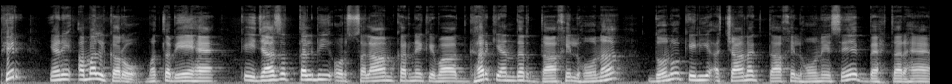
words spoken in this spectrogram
پھر یعنی عمل کرو مطلب یہ ہے کہ اجازت طلبی اور سلام کرنے کے بعد گھر کے اندر داخل ہونا دونوں کے لیے اچانک داخل ہونے سے بہتر ہے۔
